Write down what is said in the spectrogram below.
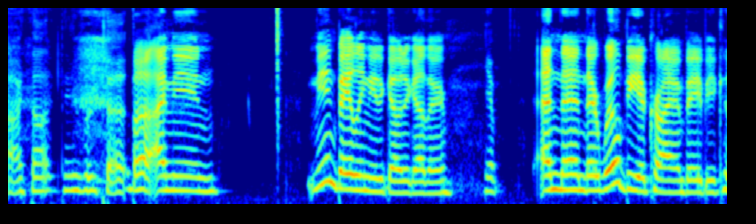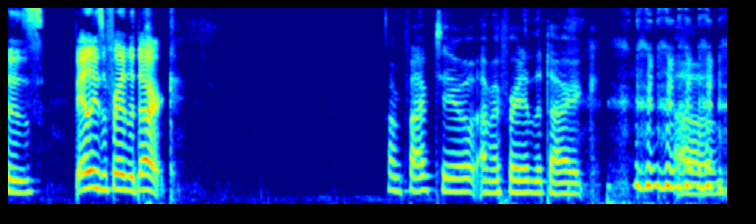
I thought they were dead. But I mean, me and Bailey need to go together. And then there will be a crying baby because Bailey's afraid of the dark. I'm five two. I'm afraid of the dark. Um,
